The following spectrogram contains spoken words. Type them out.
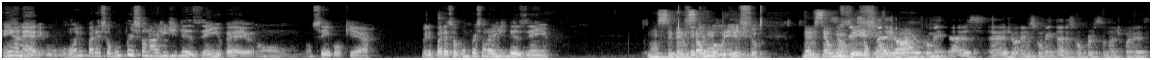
Hein, Aneri? O Rony parece algum personagem de desenho, velho. Eu não, não sei qual que é. Mas ele parece algum personagem de desenho. Não sei, deve Você ser é algum bom peixe. nisso? Deve ser Se algum alguém peixe. souber, joga nos comentários. É, joga aí nos comentários qual personagem parece.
